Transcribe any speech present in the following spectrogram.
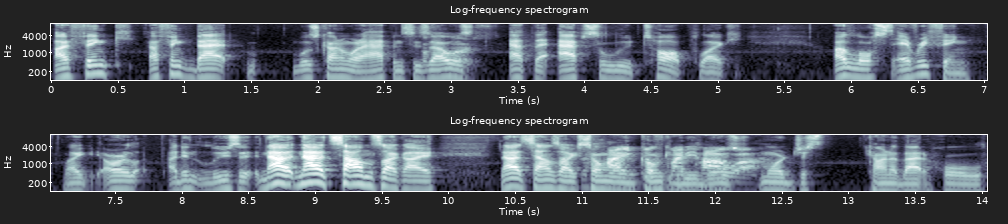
I think I think that was kind of what happened since Of I was at the absolute top. Like I lost everything. Like or I didn't lose it. Now now it sounds like I now it sounds like someone height of conquered my me, but was more just kind of that whole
